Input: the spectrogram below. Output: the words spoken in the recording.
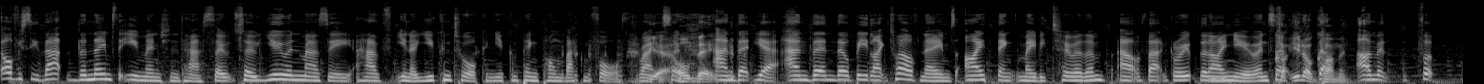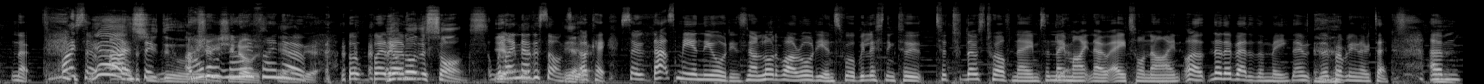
obviously that the names that you mentioned, Has. So so you and Mazzi have you know you can talk and you can ping pong back and forth, right? Yeah, so, all day. And that yeah, and then there'll be like twelve names. I think maybe two of them out of that group that I knew, and so you know, that- common. I mean, for No. So, Yes, um, you do. I'm I sure don't she know knows. if I know. yeah. But but You'll um, know the songs. Well, Yeah. I know the songs. Yeah. Okay, so that's me in the audience. Now, a lot of our audience will be listening to, to, to those 12 names and they Yeah. might know eight or nine. Well, no, they're better than me. They, they probably know 10. Um,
